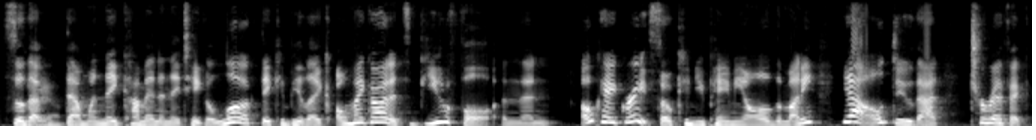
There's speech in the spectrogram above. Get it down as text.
So that yeah. then when they come in and they take a look, they can be like, "Oh my god, it's beautiful." And then, "Okay, great. So can you pay me all of the money?" "Yeah, I'll do that." Terrific.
